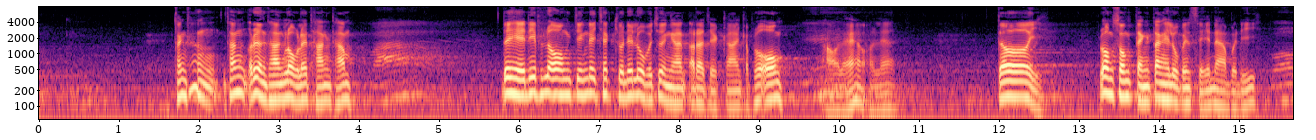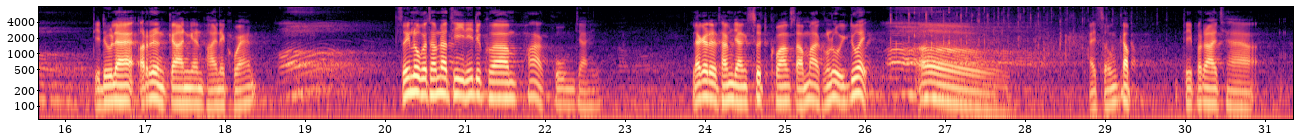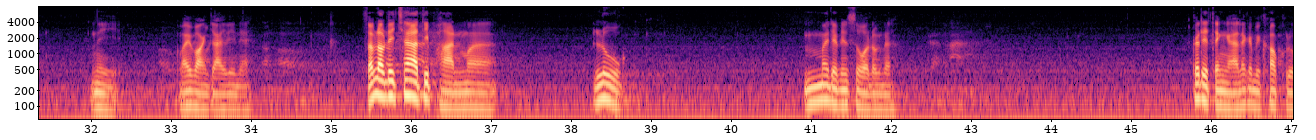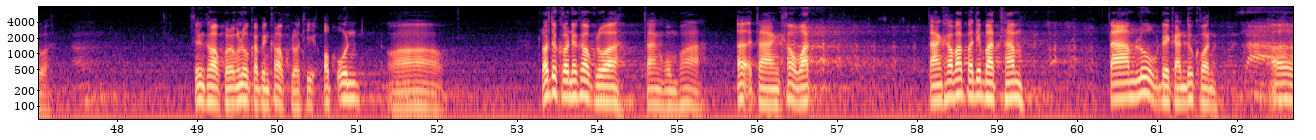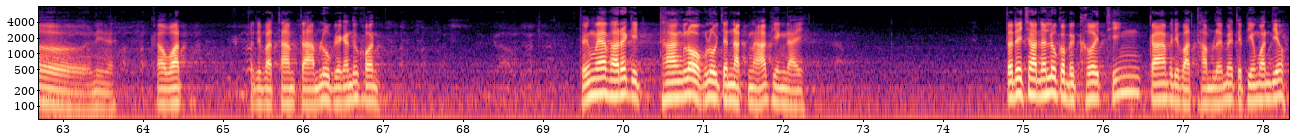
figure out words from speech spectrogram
ทั้งทั้งทั้งเรื่องทางโลกและทางธรรมด้วยเหตุนี้พระองค์จึงได้ชักชวนให้ลูกมาช่วยงานราชการกับพระองค์ เอาแล้วเอาแล้วเตยพระองค์ทรงแต่งตั้งให้ลูกเป็นเสนาบดี ที่ดูแลเรื่องการเงินภายในแคว้น ซึ่งลูกก็ทำหน้าที่นี้ด้วยความภาคภูมิใจ แล้วก็ได้ทำอย่างสุดความสามารถของลูกอีกด้วย เออให้สมกับที่พระราชา นี่ ไว้วางใจนี่นะสำหรับในชาติที่ผ่านมาลูก ไม่ได้เป็นโสดหรอกนะ ก็ได้แต่งงานแล้วก็มีครอบครัว ซึ่งครอบครัวของลูกก็เป็นครอบครัวที่อบอุ่น ว้าว เราทุกคนในครอบครัวต่างห่มผ้า เออต่างเข้าวัด ต่างเข้าวัดปฏิบัติธรรมตามลูกด้วยกันทุกคน เออ นี่นะเข้าวัดปฏิบัติธรรมตามลูกด้วยกันทุกคน ถึงแม้ภารกิจทางโลกลูกจะหนักหนาเพียงใด แต่ในชาตินั้นลูกก็ไม่เคยทิ้งการปฏิบัติธรรมเลยแม้แต่เพียงวันเดียว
